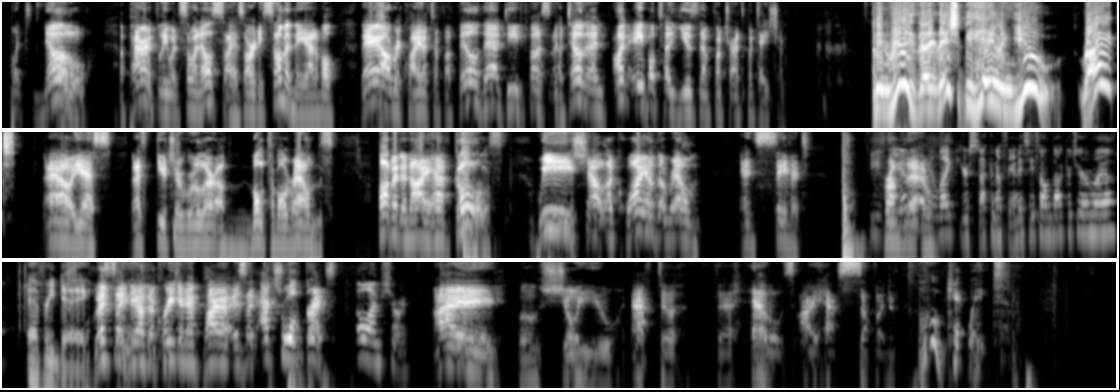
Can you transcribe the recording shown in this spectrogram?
But no! Apparently, when someone else has already summoned the animal, they are required to fulfill their deed first, until then, unable to use them for transportation. I mean, really, they, they should be hailing you, right? Oh, yes, as future ruler of multiple realms. Bobbert and I have goals! We shall acquire the realm and save it from do you the. ever feel like you're stuck in a fantasy film, Dr. Jeremiah? Every day. Listen here, the Cretan Empire is an actual threat! Oh, I'm sure. I will show you after the hells I have suffered. Ooh, can't wait.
